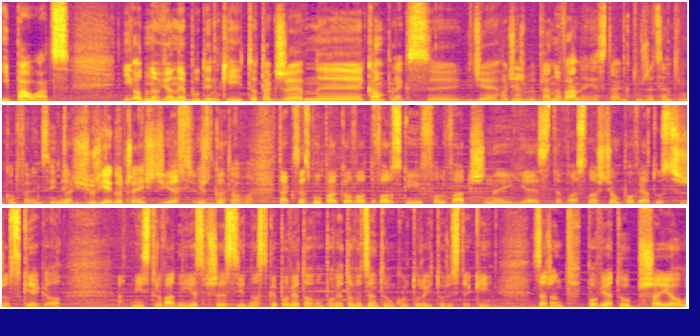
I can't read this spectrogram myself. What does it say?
i pałac i odnowione budynki to także y, kompleks, y, gdzie chociażby planowane jest tak, duże centrum konferencyjne. Tak, Dziś już jego tak. część Jest już jest tak. gotowa. Tak, zespół parkowo-dworski i folwarczny jest własnością powiatu strzyżowskiego. Administrowany jest przez jednostkę powiatową, Powiatowe Centrum Kultury i Turystyki. Zarząd powiatu przejął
